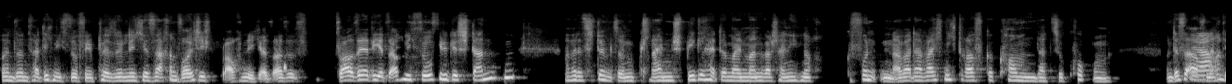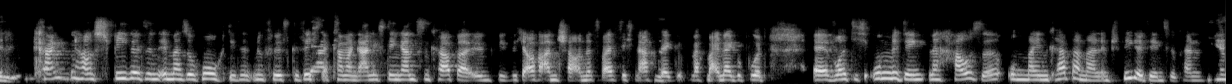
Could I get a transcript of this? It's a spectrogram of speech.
Und sonst hatte ich nicht so viel persönliche Sachen, wollte ich auch nicht. Also, also zu Hause hätte jetzt auch nicht so viel gestanden. Aber das stimmt, so einen kleinen Spiegel hätte mein Mann wahrscheinlich noch gefunden. Aber da war ich nicht drauf gekommen, da zu gucken. Und das auch ja, nach den Krankenhausspiegel sind immer so hoch, die sind nur fürs Gesicht, ja. da kann man gar nicht den ganzen Körper irgendwie sich auch anschauen. Das weiß ich nach, der, nach meiner Geburt. Äh, wollte ich unbedingt nach Hause, um meinen Körper mal im Spiegel sehen zu können. Ja.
